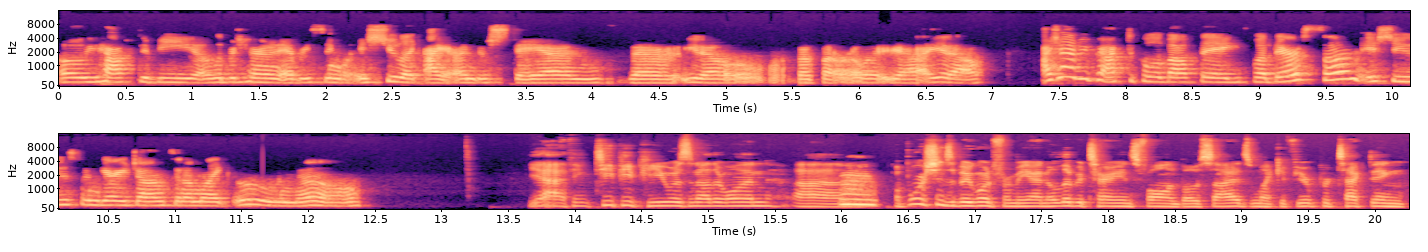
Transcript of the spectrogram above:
oh, you have to be a libertarian on every single issue. Like I understand the, you know, that's not really, yeah, you know. I try to be practical about things, but there are some issues from Gary Johnson. I'm like, ooh, no. Yeah, I think TPP was another one. Um, mm. Abortion's a big one for me. I know libertarians fall on both sides. I'm like, if you're protecting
